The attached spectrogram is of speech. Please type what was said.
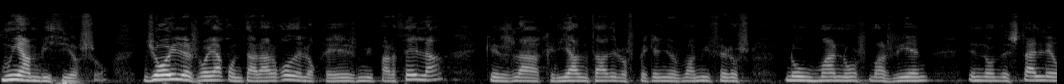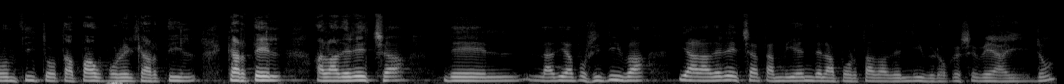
muy ambicioso. Yo hoy les voy a contar algo de lo que es mi parcela, que es la crianza de los pequeños mamíferos no humanos, más bien en donde está el leoncito tapado por el cartel, cartel a la derecha de la diapositiva y a la derecha también de la portada del libro que se ve ahí. ¿no?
